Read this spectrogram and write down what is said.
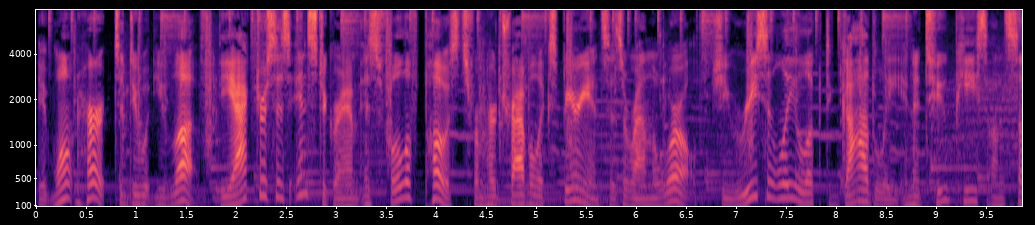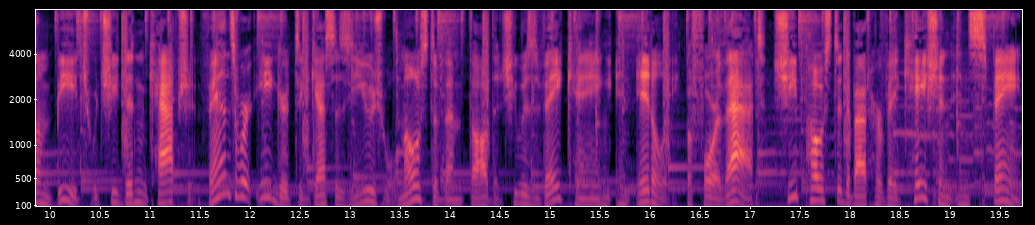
it won't hurt to do what you love. The actress's Instagram is full of posts from her travel experiences around the world. She recently looked godly in a two piece on some beach, which she didn't caption. Fans were eager to guess as usual. Most of them thought that she was vacaying in Italy. Before that, she posted about her vacation in Spain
